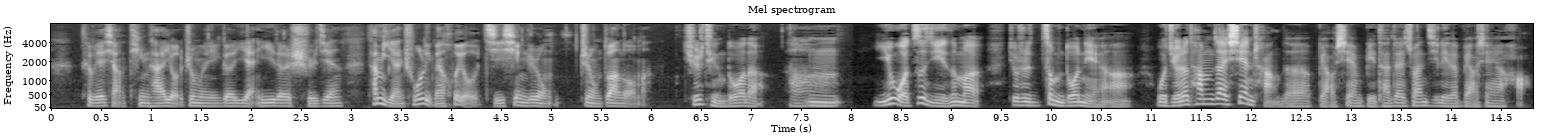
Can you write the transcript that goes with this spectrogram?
特别想听他有这么一个演绎的时间。他们演出里面会有即兴这种这种段落吗？其实挺多的。啊，嗯，以我自己这么就是这么多年啊，我觉得他们在现场的表现比他在专辑里的表现要好。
